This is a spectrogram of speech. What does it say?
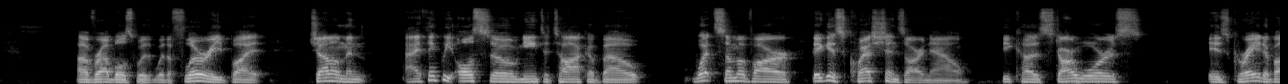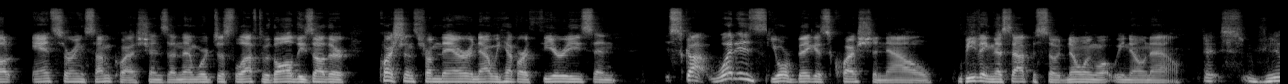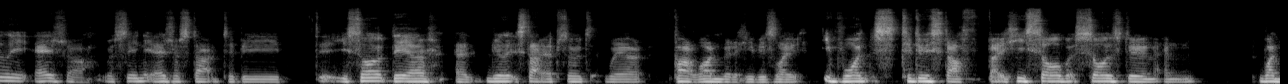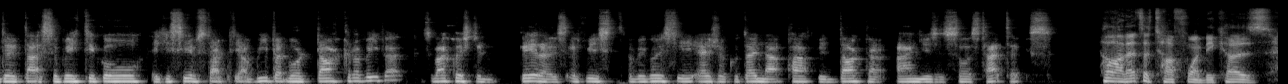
of Rebels with with a flurry. But gentlemen, I think we also need to talk about what some of our biggest questions are now, because Star Wars is great about answering some questions, and then we're just left with all these other questions from there. And now we have our theories, and Scott, what is your biggest question now, leaving this episode, knowing what we know now? It's really Ezra. We're seeing Ezra start to be. You saw it there uh, at really the start episode where part one where he was like he wants to do stuff, but he saw what Saw's doing and wonder if that's the way to go. You see him start to get a wee bit more darker a wee bit. So my question there is, if we are we going to see Ezra go down that path, being darker and using Saw's tactics? Oh, that's a tough one because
